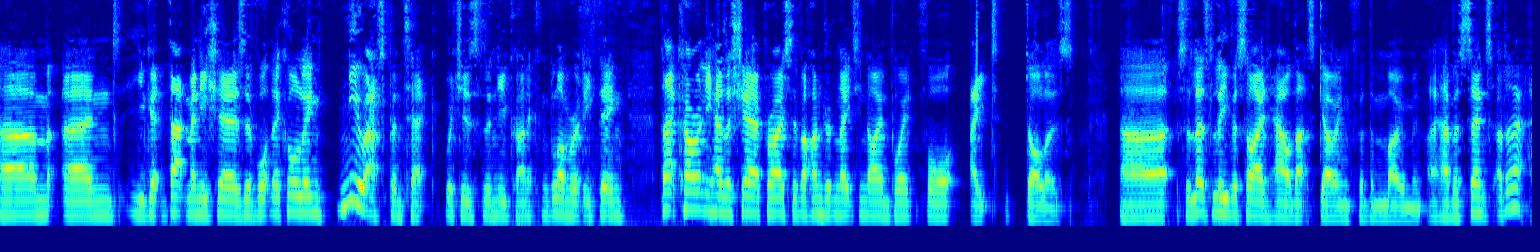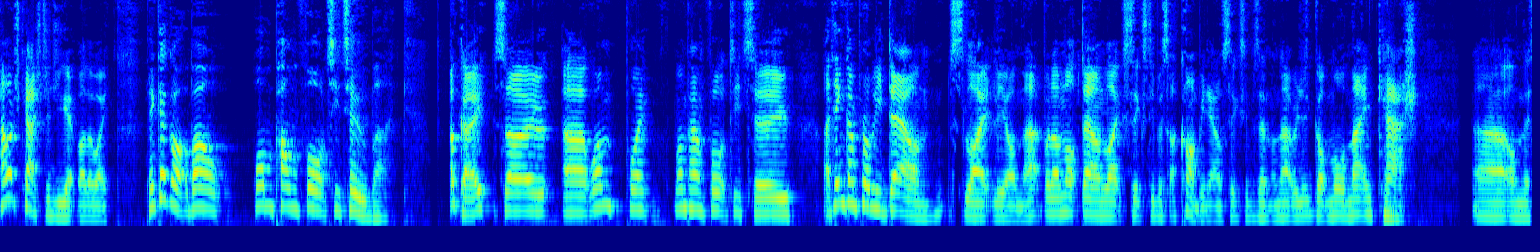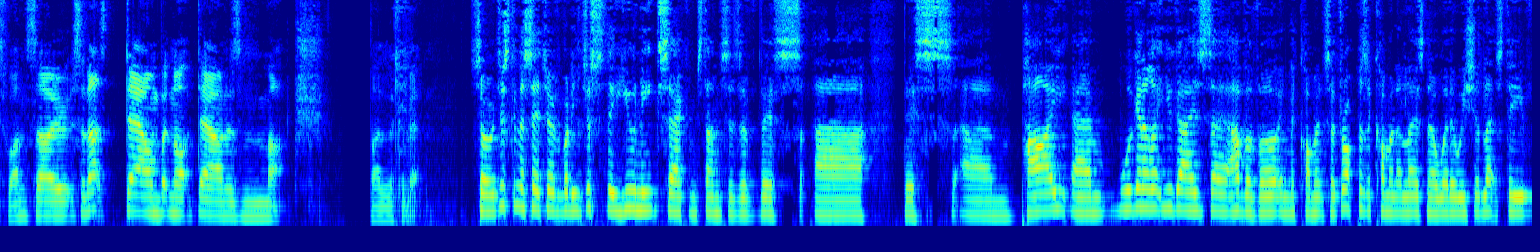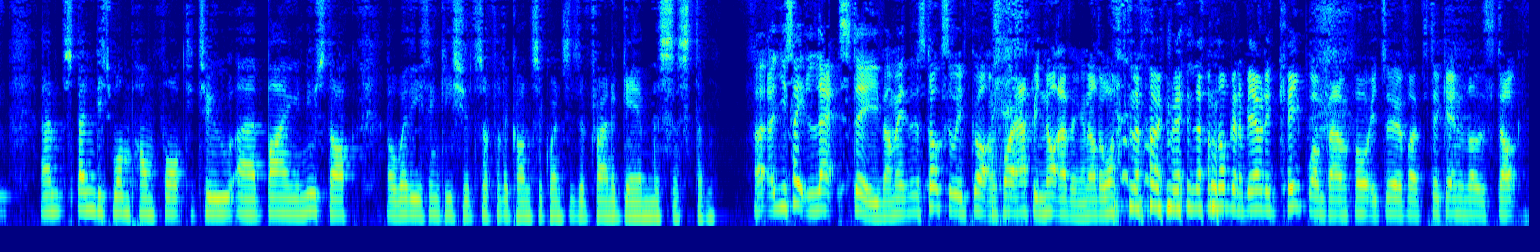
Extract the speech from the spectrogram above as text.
um, and you get that many shares of what they're calling New Aspen Tech, which is the new kind of conglomerate thing. That currently has a share price of $189.48. Uh, so let's leave aside how that's going for the moment. I have a sense. I don't know. How much cash did you get, by the way? I think I got about £1.42 back. Okay, so uh, one point one pound forty two. I think I'm probably down slightly on that, but I'm not down like 60%. I can't be down 60% on that. We just got more than that in cash uh, on this one. So so that's down, but not down as much by the look of it. So just going to say to everybody, just the unique circumstances of this uh, this um, pie. Um, we're going to let you guys uh, have a vote in the comments. So drop us a comment and let us know whether we should let Steve um, spend his one pound forty two uh, buying a new stock, or whether you think he should suffer the consequences of trying to game the system. Uh, you say let Steve. I mean, the stocks that we've got, I'm quite happy not having another one at the moment. I'm not going to be able to keep one pound forty two if I stick it in another stock.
